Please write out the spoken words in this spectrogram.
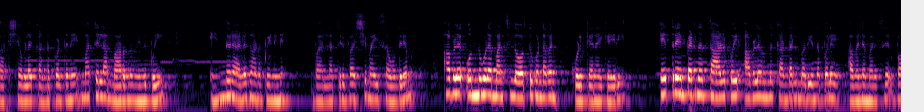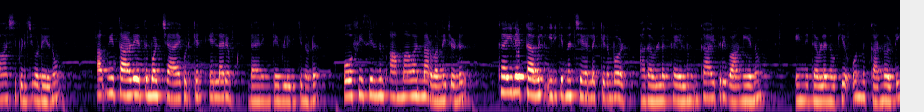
പക്ഷെ അവളെ കണ്ടപ്പോൾ തന്നെ മറ്റെല്ലാം മറന്നു നിന്ന് പോയി എന്തൊരഴകാണ് പെണ്ണിന്. വല്ലാത്തൊരു വശ്യമായി സൗന്ദര്യം. അവളെ ഒന്നുകൂടെ മനസ്സിൽ ഓർത്തുകൊണ്ടവൻ കുളിക്കാനായി കയറി. എത്രയും പെട്ടെന്ന് താഴെ പോയി അവളെ ഒന്ന് കണ്ടാൽ മതിയെന്ന പോലെ അവന്റെ മനസ്സ് വാശി പിടിച്ചുകൊണ്ടിരുന്നു. അഗ്നി താഴെ എത്തുമ്പോൾ ചായ കുടിക്കാൻ എല്ലാവരും ഡൈനിങ് ടേബിളിൽ ഇരിക്കുന്നുണ്ട്. ഓഫീസിൽ നിന്നും അമ്മാവന്മാർ വന്നിട്ടുണ്ട്. കയ്യിലെ ടവൽ ഇരിക്കുന്ന ചെയറിലേക്ക് ഇടുമ്പോൾ അത് അവളുടെ കയ്യിൽ നിന്നും ഗായത്രി വാങ്ങിയെന്നും. എന്നിട്ട് അവളെ നോക്കി ഒന്ന് കണ്ണുരുട്ടി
